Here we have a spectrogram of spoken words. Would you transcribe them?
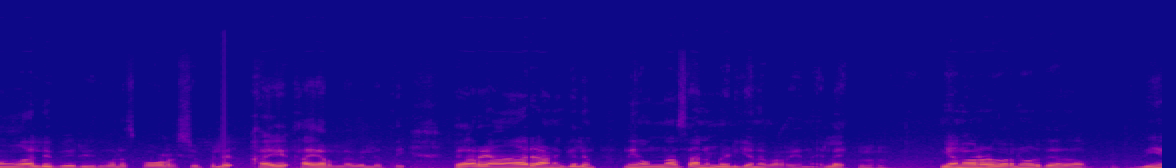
നാല് പേരും ഇതുപോലെ സ്കോളർഷിപ്പിൽ ഹയർ ലെവലിലെത്തി വേറെ ആരാണെങ്കിലും നീ ഒന്നാം സ്ഥാനം മേടിക്കാനാണ് പറയുന്നത് അല്ലേ. ഞാൻ അവനോട് പറഞ്ഞു കൊടുത്തതാ നീ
